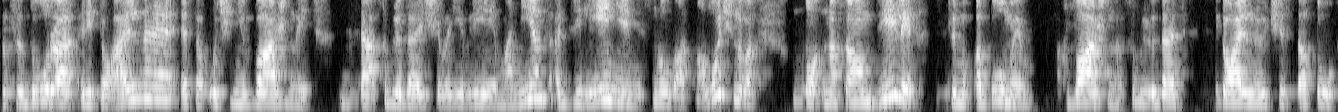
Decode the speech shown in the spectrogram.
процедура ритуальная, это очень важный для соблюдающего еврея момент отделения мясного от молочного, но на самом деле, если мы подумаем, важно соблюдать ритуальную чистоту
